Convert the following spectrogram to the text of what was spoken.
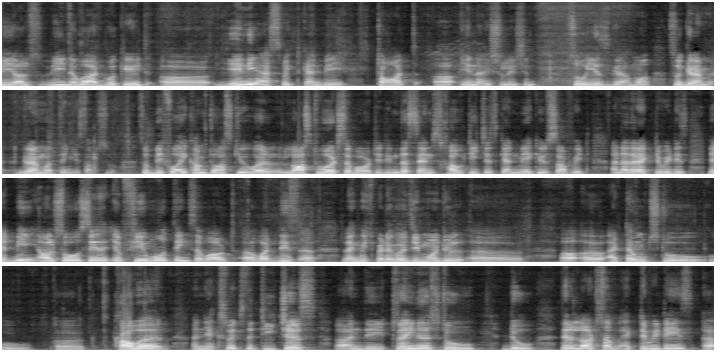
we also we never advocate uh, any aspect can be taught uh, in isolation. So is grammar. So grammar grammar thing is also. So before I come to ask you uh, last words about it, in the sense how teachers can make use of it and other activities, let me also say a few more things about uh, what this uh, language pedagogy module uh, uh, uh, attempts to uh, cover and expects the teachers and the trainers to do. There are lots of activities uh,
